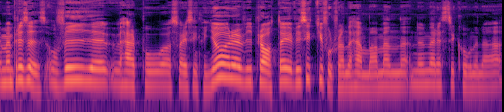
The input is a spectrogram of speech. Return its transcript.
Ja men precis och vi eh, här på Sveriges Ingenjörer vi pratar ju, vi sitter ju fortfarande hemma men nu när restriktionerna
